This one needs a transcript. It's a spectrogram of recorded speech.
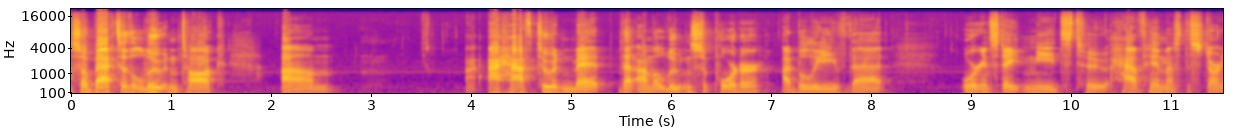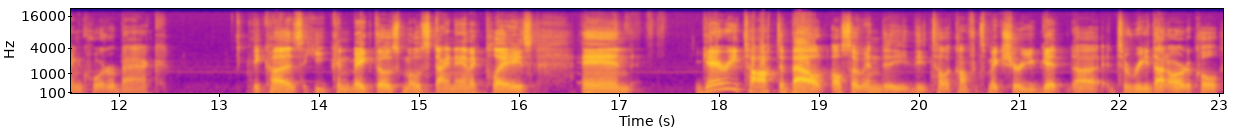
so back to the Luton talk. Um, I have to admit that I'm a Luton supporter. I believe that Oregon State needs to have him as the starting quarterback because he can make those most dynamic plays. And Gary talked about also in the, the teleconference. Make sure you get uh, to read that article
